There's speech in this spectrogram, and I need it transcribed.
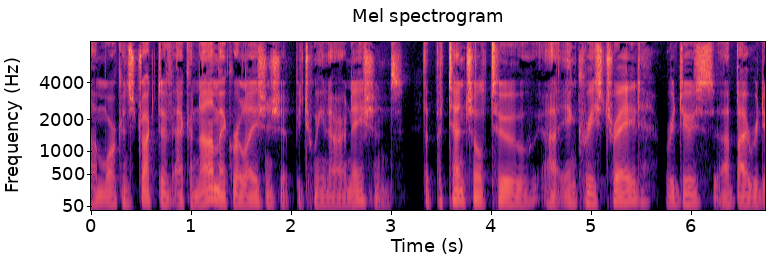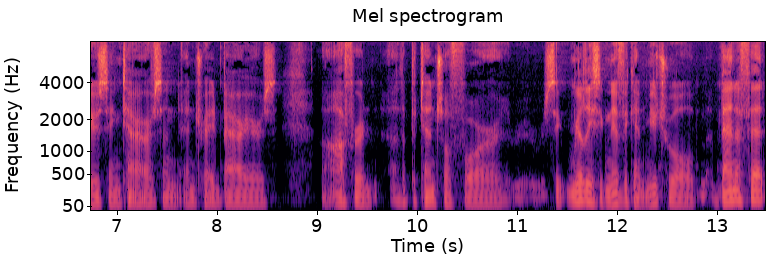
a more constructive economic relationship between our nations. The potential to uh, increase trade, reduce uh, by reducing tariffs and, and trade barriers, uh, offered the potential for really significant mutual benefit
